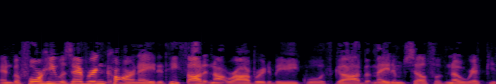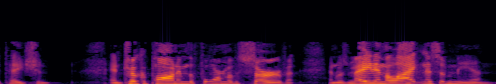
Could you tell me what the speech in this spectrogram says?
And before he was ever incarnated, he thought it not robbery to be equal with God, but made himself of no reputation and took upon him the form of a servant, and was made in the likeness of men.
